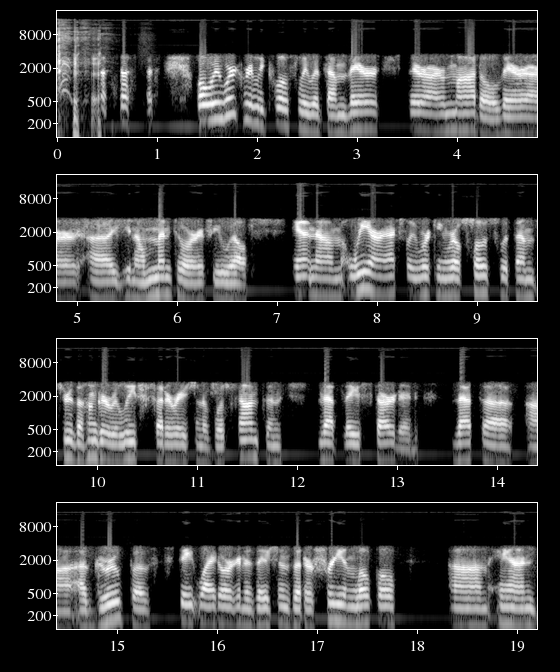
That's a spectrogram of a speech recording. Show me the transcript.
well, we work really closely with them. They're they're our model. They're our uh, you know mentor, if you will. And um, we are actually working real close with them through the Hunger Relief Federation of Wisconsin that they started. That's a, a group of statewide organizations that are free and local, um, and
